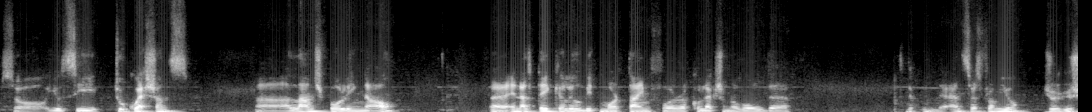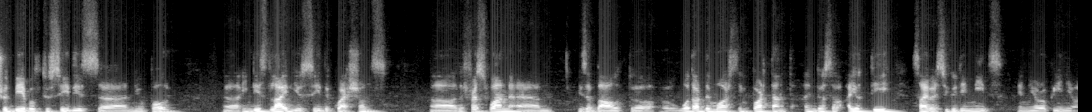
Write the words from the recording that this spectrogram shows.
So you'll see two questions, uh, launch polling now. Uh, and I'll take a little bit more time for a collection of all the, the, the answers from you. you. You should be able to see this uh, new poll. in this slide, you see the questions. the first one, um, is about uh, what are the most important industrial IoT cybersecurity needs in your opinion,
